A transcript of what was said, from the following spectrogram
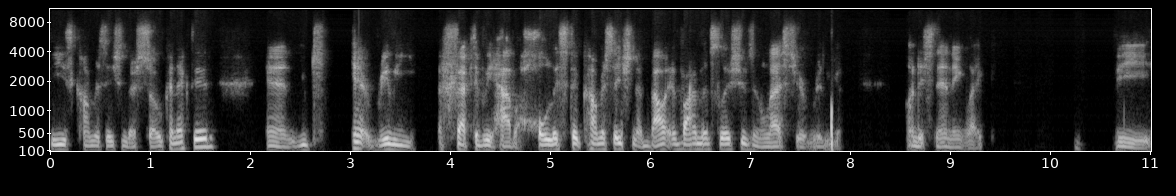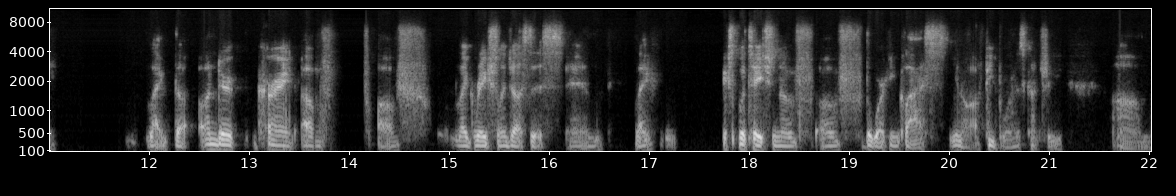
these conversations are so connected and you can't really effectively have a holistic conversation about environmental issues unless you're really understanding like the like the undercurrent of of like racial injustice and like exploitation of of the working class you know of people in this country. Um,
